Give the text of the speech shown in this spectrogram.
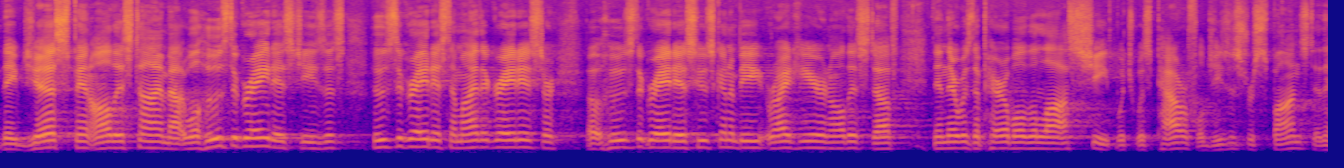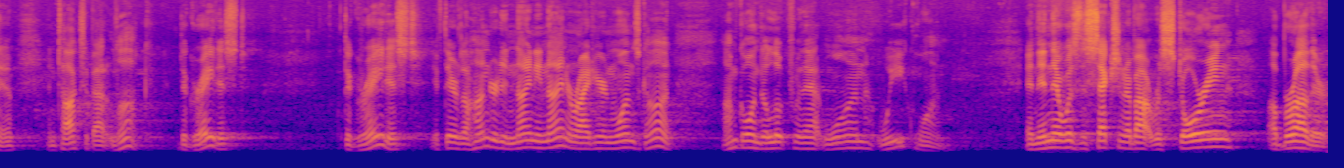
they've just spent all this time about, well, who's the greatest, Jesus? Who's the greatest? Am I the greatest? Or oh, who's the greatest? Who's going to be right here? And all this stuff. Then there was the parable of the lost sheep, which was powerful. Jesus responds to them and talks about. Look, the greatest, the greatest, if there's 199 right here and one's gone, I'm going to look for that one weak one. And then there was the section about restoring a brother.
